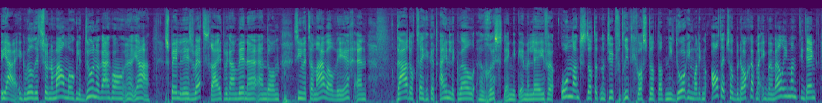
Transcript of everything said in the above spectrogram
ja, ik wil dit zo normaal mogelijk doen. We gaan gewoon, eh, ja, spelen deze wedstrijd. We gaan winnen en dan zien we het daarna wel weer. En daardoor kreeg ik uiteindelijk wel rust, denk ik, in mijn leven. Ondanks dat het natuurlijk verdrietig was dat dat niet doorging. Wat ik me altijd zo bedacht heb. Maar ik ben wel iemand die denkt,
